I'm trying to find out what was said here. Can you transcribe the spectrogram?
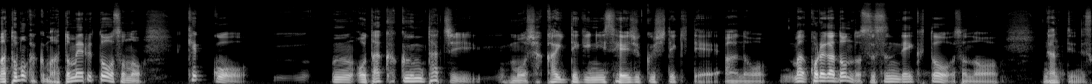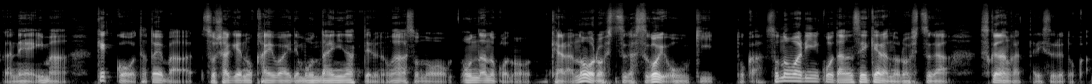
まあ、ともかくまとめると、その、結構、うん、オタクくんたちも社会的に成熟してきて、あの、まあ、これがどんどん進んでいくと、その、なんて言うんですかね、今、結構、例えば、ソシャゲの界隈で問題になってるのが、その、女の子のキャラの露出がすごい大きいとか、その割にこう男性キャラの露出が少なかったりするとか、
